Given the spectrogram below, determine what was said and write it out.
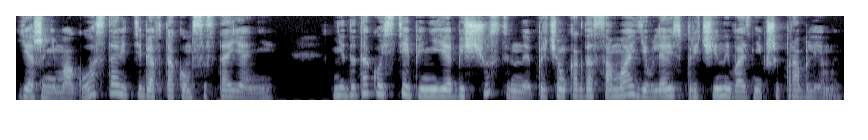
Я же не могу оставить тебя в таком состоянии. Не до такой степени я бесчувственная, причем когда сама являюсь причиной возникшей проблемы».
